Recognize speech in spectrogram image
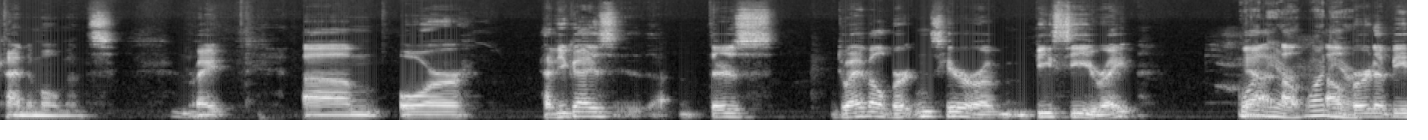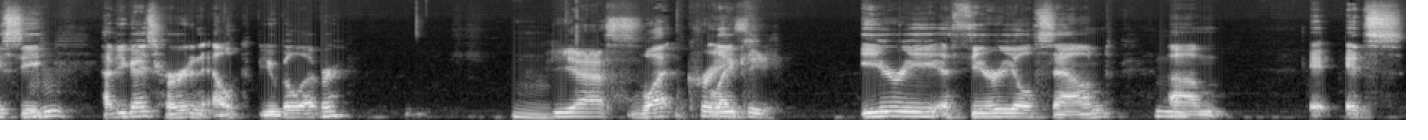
kind of moments, mm-hmm. right? Um, or have you guys, there's, do I have Albertans here or BC, right? One yeah, here, Al- one Alberta, here. BC. Mm-hmm. Have you guys heard an elk bugle ever? Mm. Yes. What crazy, like, eerie, ethereal sound. Mm. Um, it, it's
